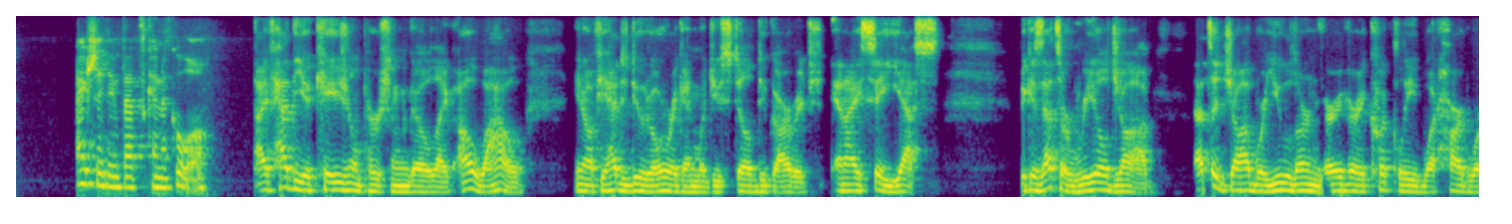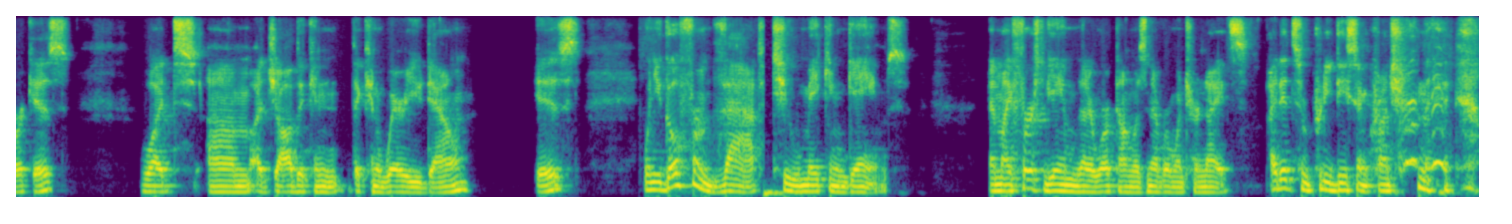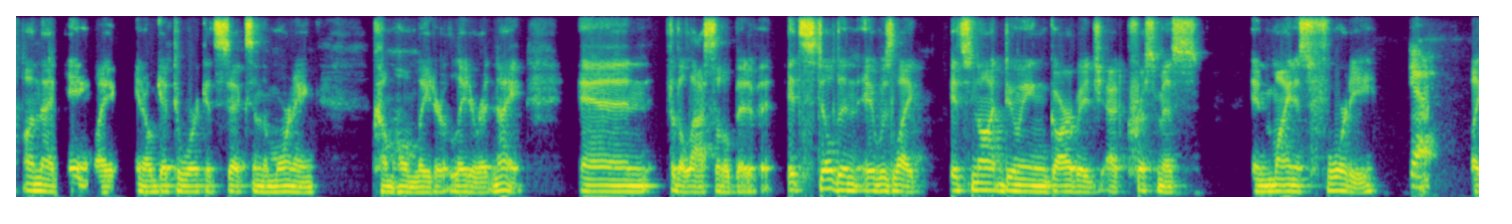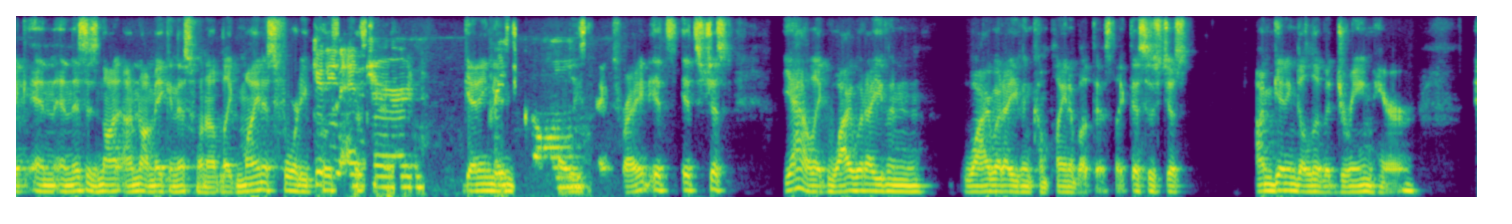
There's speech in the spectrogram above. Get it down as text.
I actually think that's kind of cool. I've had the occasional person go like, "Oh wow, you know, if you had to do it over again, would you still do garbage? And I say yes, because that's a real job. That's a job where you learn very, very quickly what hard work is, what um, a job that can that can wear you down is. When you go from that to making games, and my first game that I worked on was Neverwinter Nights. I did some pretty decent crunch on that, on that game, like you know, get to work at six in the morning, come home later later at night and for the last little bit of it. It still didn't, it was like, it's not doing garbage at Christmas in minus 40. Yeah. Like, and, and this is not, I'm not making this one up, like minus 40. Getting injured. Getting injured, all these things, right? It's, it's just, yeah, like, why would I even, why would I even complain about this? Like, this is just, I'm getting to live a dream here.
